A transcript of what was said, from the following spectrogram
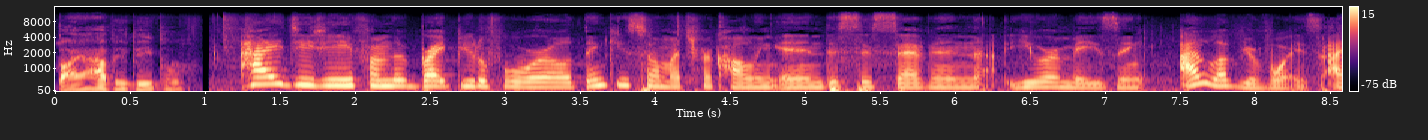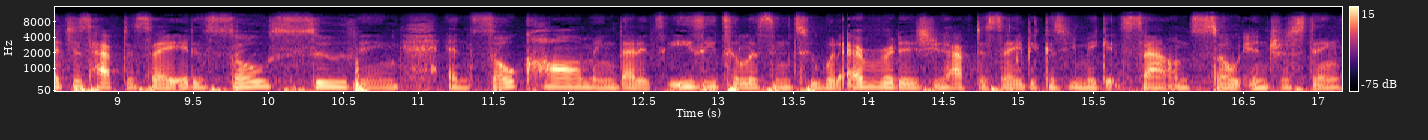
by happy people. Hi, Gigi from the Bright Beautiful World. Thank you so much for calling in. This is Seven. You are amazing. I love your voice. I just have to say, it is so soothing and so calming that it's easy to listen to whatever it is you have to say because you make it sound so interesting.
